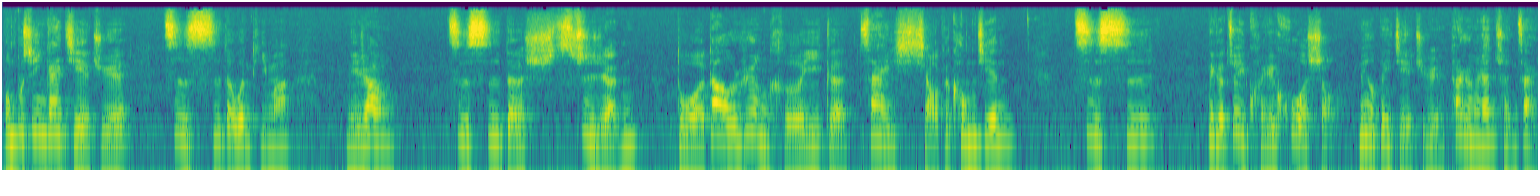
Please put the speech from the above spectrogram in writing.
我们不是应该解决自私的问题吗？你让自私的世人。”躲到任何一个再小的空间，自私那个罪魁祸首没有被解决，它仍然存在。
